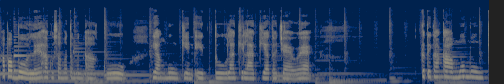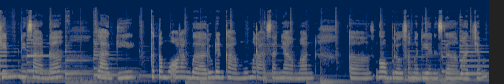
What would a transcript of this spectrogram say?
apa boleh aku sama temen aku yang mungkin itu laki-laki atau cewek? Ketika kamu mungkin di sana lagi ketemu orang baru dan kamu merasa nyaman uh, ngobrol sama dia dan segala macem,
